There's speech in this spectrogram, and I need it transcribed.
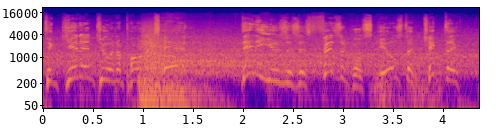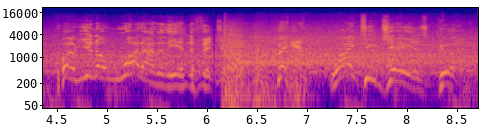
to get into an opponent's head. Then he uses his physical skills to kick the, well, you know what out of the individual. Man, Y2J is good.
